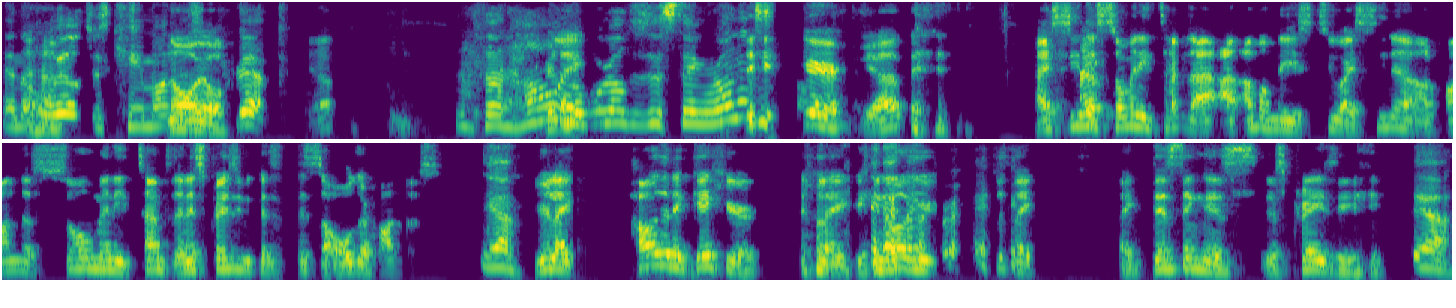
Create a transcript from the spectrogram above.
and the uh-huh. oil just came on no oil. trip. Yep. I thought, how You're in like, the world is this thing running? Here, yep. I see that so many times. I, am amazed too. I've seen it on Honda so many times, and it's crazy because it's the older Hondas. Yeah. You're like, how did it get here? like, you know, you're right. just like, like this thing is is crazy. Yeah.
